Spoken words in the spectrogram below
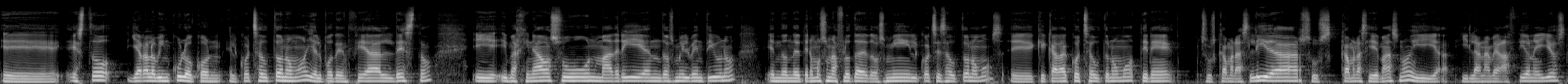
Eh, esto, y ahora lo vinculo con el coche autónomo y el potencial de esto. imaginaos un Madrid en 2021 en donde tenemos una flota de 2.000 coches autónomos, eh, que cada coche autónomo tiene sus cámaras LIDAR, sus cámaras y demás, ¿no? Y, la navegación ellos,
